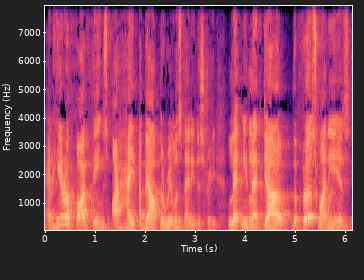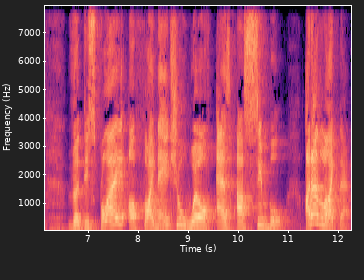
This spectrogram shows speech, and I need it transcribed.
And here are five things I hate about the real estate industry. Let me let go. The first one is the display of financial wealth as a symbol. I don't like that.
